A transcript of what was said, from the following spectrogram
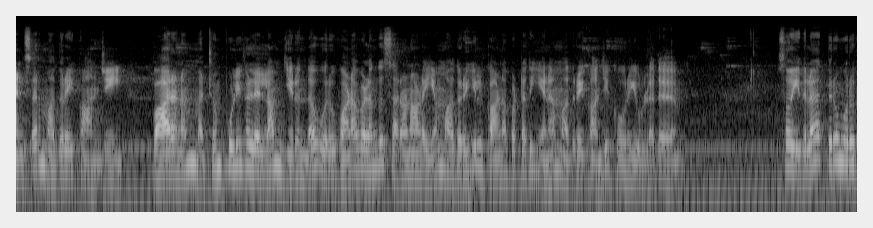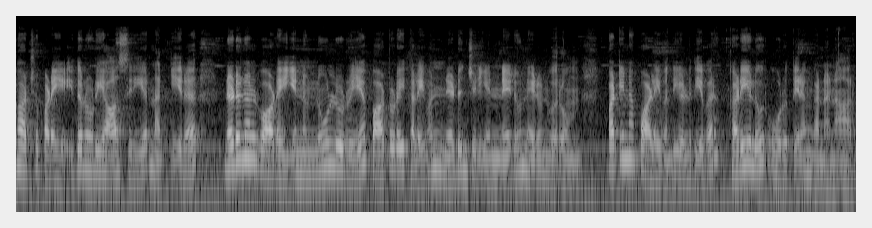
ஆன்சர் மதுரை காஞ்சி. வாரணம் மற்றும் புலிகள் எல்லாம் இருந்த ஒரு வனவிலங்கு சரணாலயம் மதுரையில் காணப்பட்டது என மதுரை காஞ்சி கூறியுள்ளது. ஸோ இதில் திருமுருகாற்றுப்படை இதனுடைய ஆசிரியர் நக்கீரர் நெடுநல் வாடை என்னும் நூலுடைய பாட்டுடை தலைவன் நெடுஞ்செழியன் நெடு நெடுன் வரும். பட்டினப்பாலை வந்து எழுதியவர் கடியலூர் ஒரு திறங்கண்ணனார்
